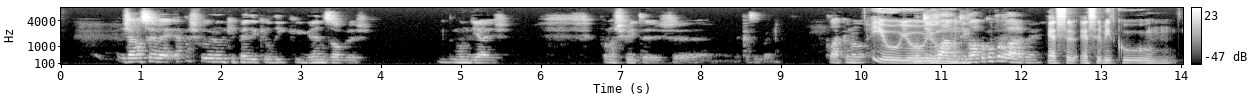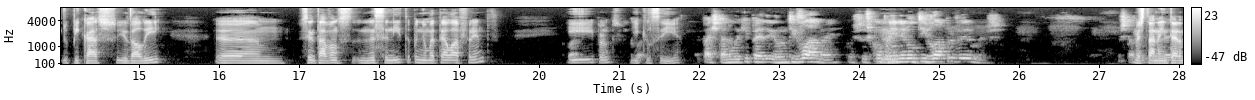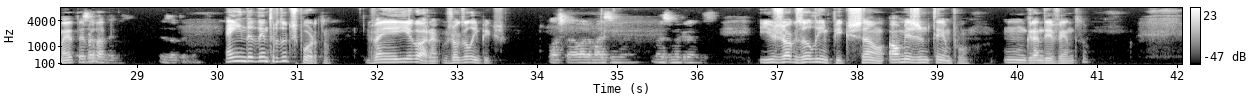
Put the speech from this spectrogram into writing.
Já não sei, né? acho que foi na Wikipedia que eu li que grandes obras mundiais foram escritas eh, na casa de banho. Claro que não, E o, e o- não estive lá, não estive lá para comprovar, não é? é, é sabido que o, o Picasso e o Dali ahm, sentavam-se na sanita, punham uma tela à frente e pronto, e aquilo saía. Pá, está na Wikipedia, eu não estive lá, não é? As pessoas compreendem, eu não estive lá para ver, mas. Mas está na Wikipedia. internet, é verdade. Exatamente. Ainda dentro do desporto, vem aí agora os Jogos Olímpicos. Lá está, ora, mais uma, mais uma grande. E os Jogos Olímpicos são, ao mesmo tempo, um grande evento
